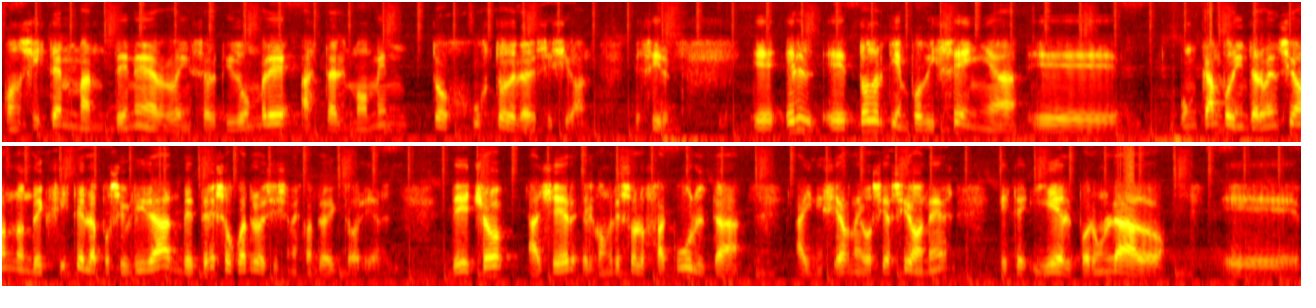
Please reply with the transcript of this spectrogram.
consiste en mantener la incertidumbre hasta el momento justo de la decisión. Es decir, eh, él todo el tiempo diseña un campo de intervención donde existe la posibilidad de tres o cuatro decisiones contradictorias. De hecho, ayer el Congreso lo faculta a iniciar negociaciones este, y él, por un lado, eh,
